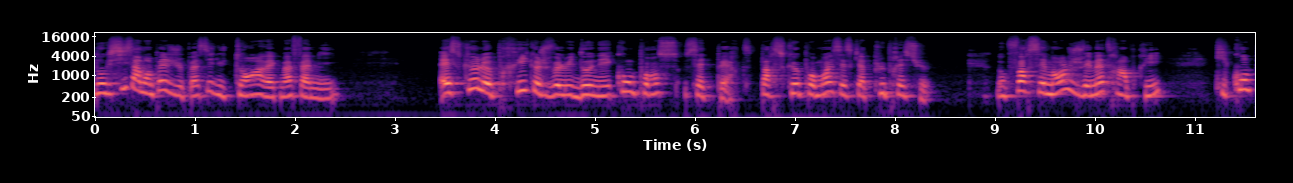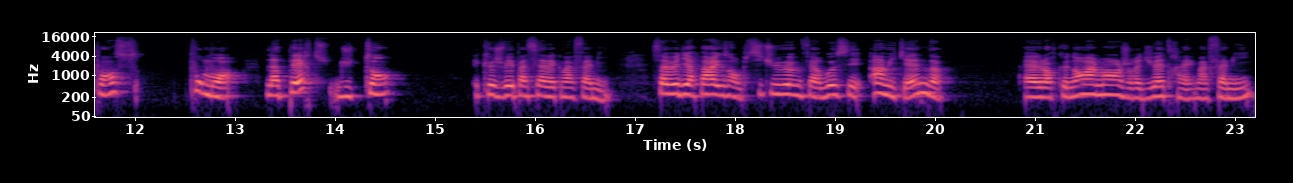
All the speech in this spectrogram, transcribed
Donc si ça m'empêche de passer du temps avec ma famille, est-ce que le prix que je veux lui donner compense cette perte? Parce que pour moi, c'est ce qu'il y a de plus précieux. Donc forcément, je vais mettre un prix qui compense pour moi la perte du temps que je vais passer avec ma famille. Ça veut dire par exemple, si tu veux me faire bosser un week-end, alors que normalement j'aurais dû être avec ma famille,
